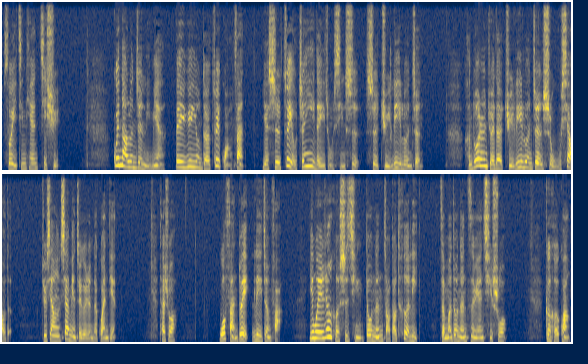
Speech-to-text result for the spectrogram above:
所以今天继续。归纳论证里面被运用的最广泛，也是最有争议的一种形式是举例论证。很多人觉得举例论证是无效的，就像下面这个人的观点，他说：“我反对例证法，因为任何事情都能找到特例。”怎么都能自圆其说，更何况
